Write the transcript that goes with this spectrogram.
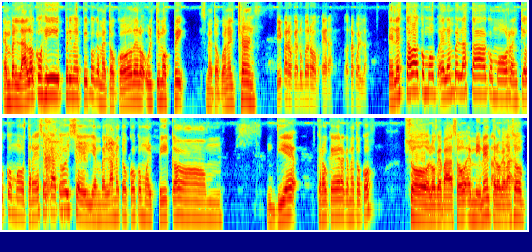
En verdad lo cogí primer pick porque me tocó de los últimos picks. Me tocó en el turn. Sí, pero ¿qué número era? ¿No recuerdas? Él estaba como, él en verdad estaba como rankeado como 13 o 14 y en verdad me tocó como el pick um, 10, creo que era que me tocó. So, lo que pasó en mi mente, lo que pasó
